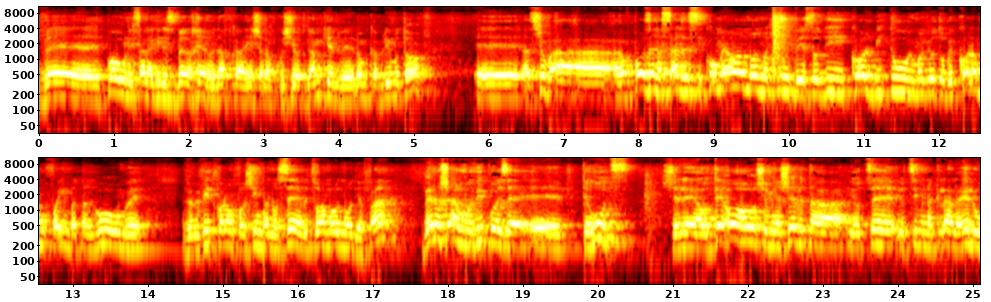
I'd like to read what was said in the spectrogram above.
ופה הוא ניסה להגיד הסבר אחר ודווקא יש עליו קושיות גם כן ולא מקבלים אותו אה, אז שוב, הרב פוזן עשה על זה סיכום מאוד מאוד מקיף ויסודי, כל ביטוי הוא מביא אותו בכל המופעים בתרגום ו, ומביא את כל המפרשים בנושא בצורה מאוד מאוד יפה בין השאר הוא מביא פה איזה אה, תירוץ של העוטה אור שמיישב את היוצאים מן הכלל האלו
